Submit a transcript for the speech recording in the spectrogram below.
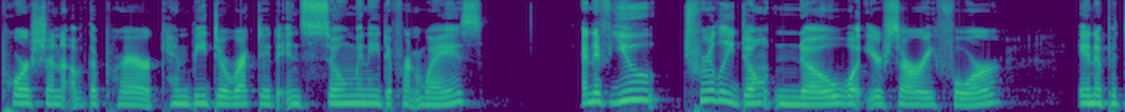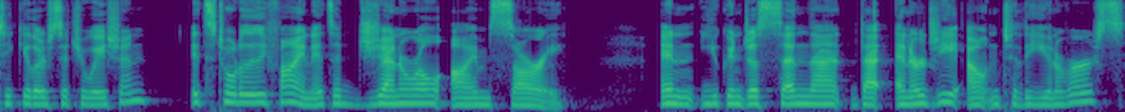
portion of the prayer can be directed in so many different ways. And if you truly don't know what you're sorry for in a particular situation, it's totally fine. It's a general I'm sorry and you can just send that that energy out into the universe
